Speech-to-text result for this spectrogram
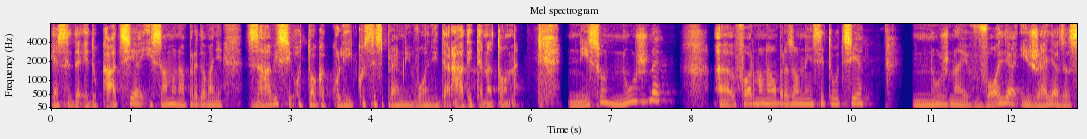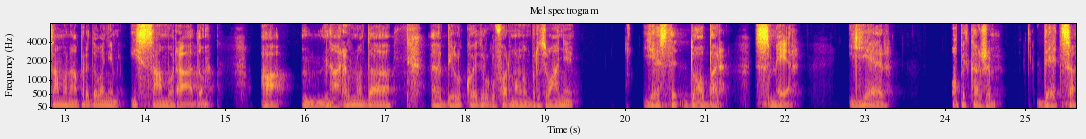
jeste da edukacija i samo napredovanje zavisi od toga koliko ste spremni i voljni da radite na tome. Nisu nužne uh, formalne obrazovne institucije, nužna je volja i želja za samo napredovanjem i samo radom. A naravno da uh, bilo koje drugo formalno obrazovanje jeste dobar smer, jer opet kažem, deca,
